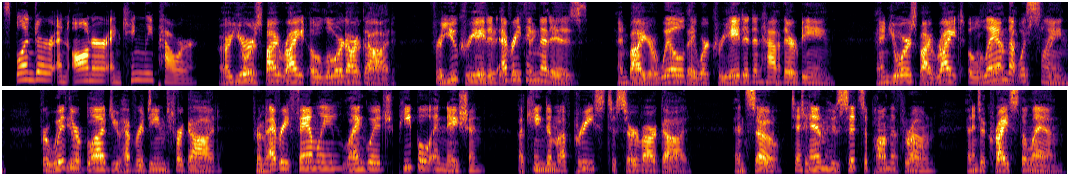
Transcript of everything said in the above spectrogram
Splendor and honor and kingly power are yours by right, O Lord our God. For you created everything that is, and by your will they were created and have their being. And yours by right, O Lamb that was slain, for with your blood you have redeemed for God, from every family, language, people, and nation, a kingdom of priests to serve our God. And so, to him who sits upon the throne, and to Christ the Lamb,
